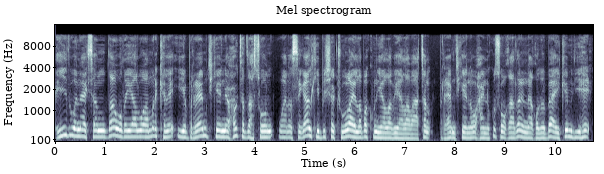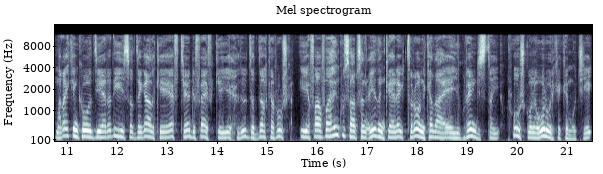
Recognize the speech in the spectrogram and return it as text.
ciid wanaagsan daawadayaal waa mar kale iyo barnaamijkeenna xogta dahsoon waana sagaalkii bisha juulaay laba kun iyo labaiyo labaatan. Barnaamijkeenna waxaynu ku soo qaadanaynaa qodobo ay ka mid yihiin maraykanka oo diyaaradihiisa dagaalka ee f five geeyey xuduudda dalka ruushka iyo faahfaahin ku saabsan ciidanka elektronikada ee yukrain dhistay ruushkuna warwarka ka muujiyey.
